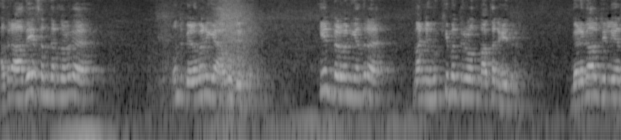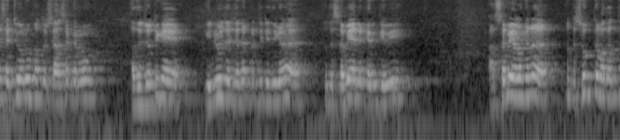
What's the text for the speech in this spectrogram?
ಅದರ ಅದೇ ಸಂದರ್ಭದೊಳಗೆ ಒಂದು ಬೆಳವಣಿಗೆ ಆಗೋದಿತ್ತು. ಏನು ಬೆಳವಣಿಗೆ ಅಂದ್ರೆ, ಮಾನ್ಯ ಮುಖ್ಯಮಂತ್ರಿಗಳು ಒಂದು ಮಾತನ್ನು ಹೇಳಿದರು. ಬೆಳಗಾವಿ ಜಿಲ್ಲೆಯ ಸಚಿವರು ಮತ್ತು ಶಾಸಕರು, ಅದರ ಜೊತೆಗೆ ಇನ್ನುಳಿದ ಜನಪ್ರತಿನಿಧಿಗಳ ಒಂದು ಸಭೆಯನ್ನು ಕರಿತೀವಿ. ಆ ಸಭೆಯೊಳಗನ ಒಂದು ಸೂಕ್ತವಾದಂಥ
